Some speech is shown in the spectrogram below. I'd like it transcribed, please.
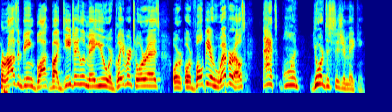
Peraza being blocked by DJ LeMahieu or Gleyber Torres or or Volpe or whoever else, that's on your decision making.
